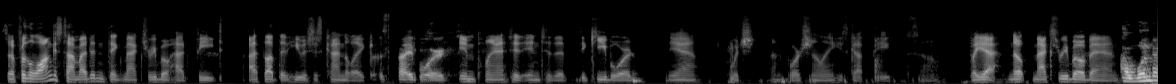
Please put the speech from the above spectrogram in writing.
So for the longest time, I didn't think Max Rebo had feet. I thought that he was just kind of like a Cyborg. implanted into the, the keyboard. Yeah, which unfortunately he's got feet. So, but yeah, nope. Max Rebo band. I wonder,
